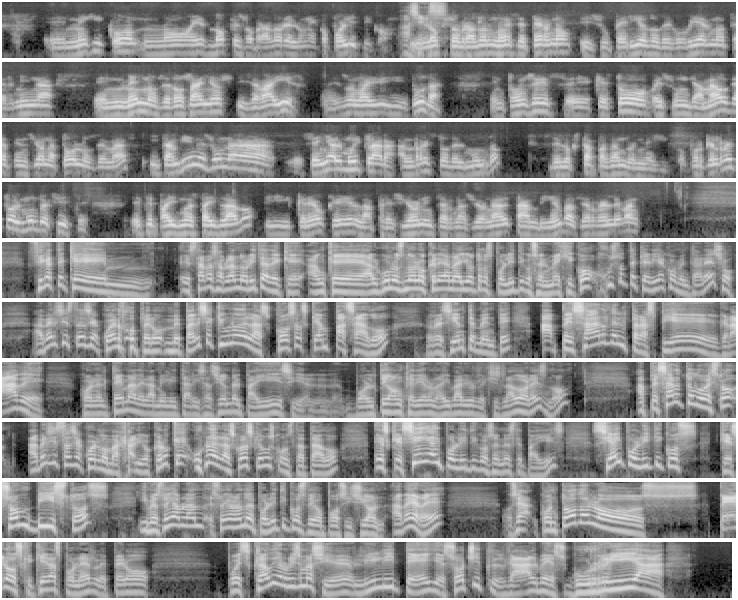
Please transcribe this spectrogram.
en México no es López Obrador el único político. Así y es. López Obrador no es eterno y su periodo de gobierno termina en menos de dos años y se va a ir. Eso no hay duda. Entonces, eh, que esto es un llamado de atención a todos los demás y también es una señal muy clara al resto del mundo de lo que está pasando en México, porque el resto del mundo existe. Este país no está aislado y creo que la presión internacional también va a ser relevante. Fíjate que mmm, estabas hablando ahorita de que, aunque algunos no lo crean, hay otros políticos en México. Justo te quería comentar eso. A ver si estás de acuerdo, pero me parece que una de las cosas que han pasado recientemente, a pesar del traspié grave con el tema de la militarización del país y el volteón que dieron ahí varios legisladores, ¿no? A pesar de todo esto, a ver si estás de acuerdo, Macario, creo que una de las cosas que hemos constatado es que sí hay políticos en este país, sí hay políticos que son vistos, y me estoy hablando, estoy hablando de políticos de oposición. A ver, ¿eh? O sea, con todos los peros que quieras ponerle, pero pues Claudia Ruiz Massieu, Lili Telles, Xochitl Galvez, Gurría,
